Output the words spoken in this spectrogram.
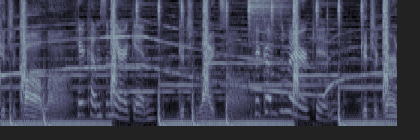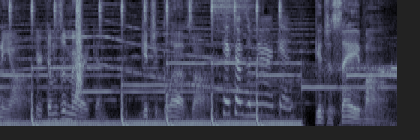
Get your call on. Here comes American. Get your lights on. Here comes American. Get your gurney on. Here comes American. Get your gloves on. Here comes American. Get your save on.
